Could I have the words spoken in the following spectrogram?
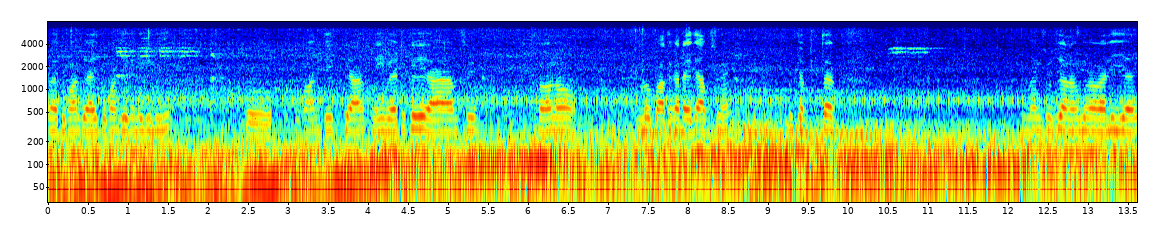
मैं दुकान पे आई दुकान देखने के लिए। तो दुकान देख के आप नहीं बैठ के आराम से दोनों लोग बातें कर रहे थे आपस में। तो जब तक मैंने सोचा, नमकीन मंगा ली जाए।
